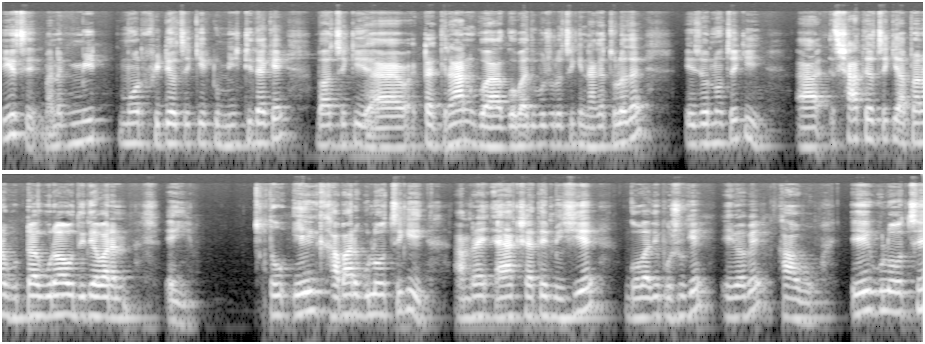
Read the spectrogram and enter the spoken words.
ঠিক আছে? মানে মিট মোর ফিটে হচ্ছে কি একটু মিষ্টি থাকে বা হচ্ছে কি একটা ঘ্রাণ গবাদি পশুর হচ্ছে কি নাকে চলে যায়। এই জন্য হচ্ছে কি সাথে হচ্ছে কি আপনারা ভুট্টা গুঁড়াও দিতে পারেন। এই তো এই খাবারগুলো হচ্ছে কি আমরা একসাথে মিশিয়ে গবাদি পশুকে এইভাবে খাওয়াবো। এইগুলো হচ্ছে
